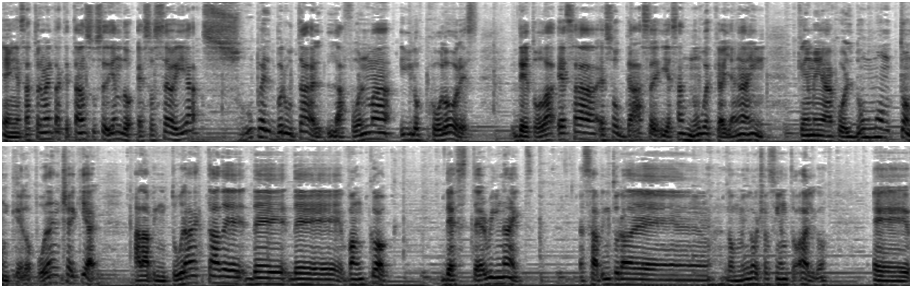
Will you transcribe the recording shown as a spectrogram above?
en esas tormentas que estaban sucediendo, eso se veía súper brutal, la forma y los colores de todos esos gases y esas nubes que hayan ahí, que me acordó un montón, que lo pueden chequear, a la pintura esta de, de, de Gogh, de Starry Night, esa pintura de 2800 algo. Eh,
